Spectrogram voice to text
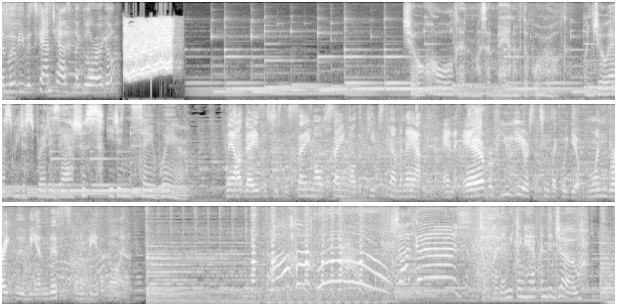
The movie was Phantasmagorical. Joe Holden was a man of the world. When Joe asked me to spread his ashes, he didn't say where. Nowadays, it's just the same old, same old that keeps coming out. And every few years, it seems like we get one great movie, and this is going to be the one. Oh, shotgun! Don't let anything happen to Joe.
